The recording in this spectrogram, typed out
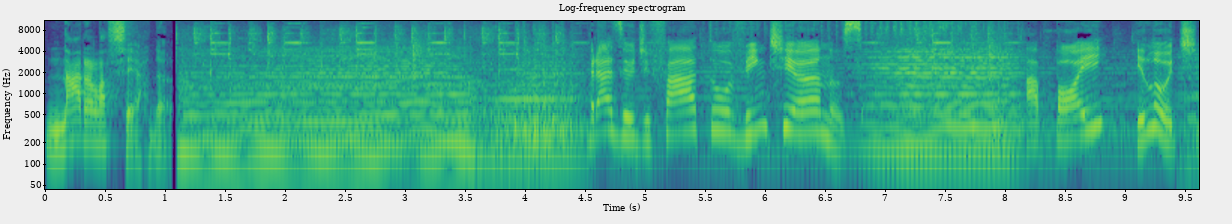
Nara Lacerda. Brasil de Fato 20 anos. Apoie e lute.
